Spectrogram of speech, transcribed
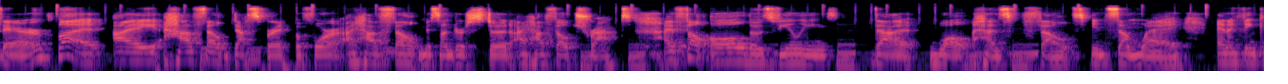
Fair, but I have felt desperate before. I have felt misunderstood. I have felt trapped. I have felt all those feelings that Walt has felt in some way. And I think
